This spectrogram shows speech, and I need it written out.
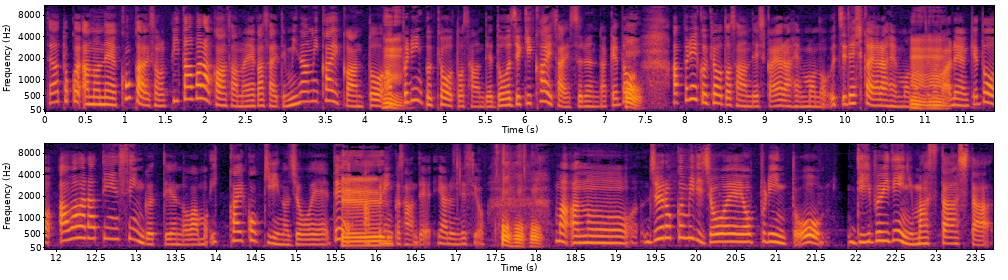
であとこれあのね今回そのピーター・バラカンさんの映画祭ってみなみ会館とアップリンク京都さんで同時期開催するんだけど、う。ん、アップリンク京都さんでしかやらへんものうちでしかやらへんものっていうのがあるんやけど「うんうん、アワーラティン・シング」っていうのはもう一回こっきりの上映でアップリンクさんでやるんですよ。ほうほうほう。まああの16ミリ上映用プリントを DVD にマスターした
